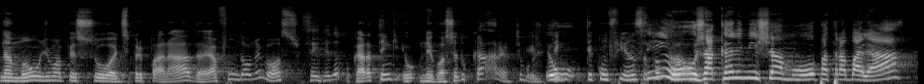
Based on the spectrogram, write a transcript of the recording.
na mão de uma pessoa despreparada é afundar o negócio. Você entendeu? O cara tem que. O negócio é do cara. Tipo, ele eu- tem que ter confiança Sim, total. o Jacan ele me chamou pra trabalhar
